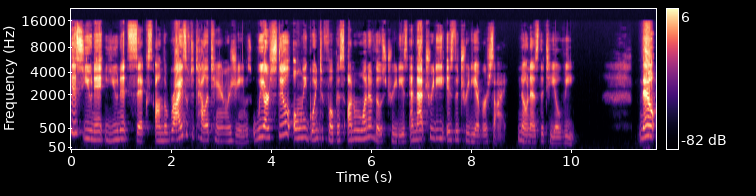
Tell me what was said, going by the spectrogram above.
this unit, Unit 6, on the rise of totalitarian regimes, we are still only going to focus on one of those treaties, and that treaty is the Treaty of Versailles known as the TOV. Now,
